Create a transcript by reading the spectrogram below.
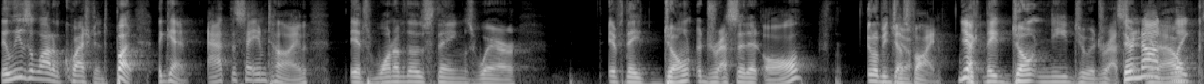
it leaves a lot of questions. But again, at the same time, it's one of those things where if they don't address it at all, it'll be just Yeah. fine. Yeah. Like, they don't need to address it. They're it. not you know? like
